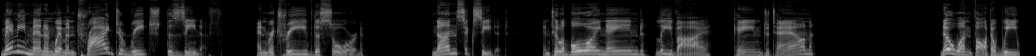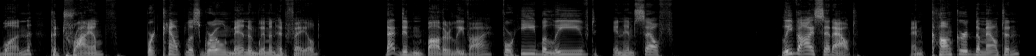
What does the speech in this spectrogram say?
Many men and women tried to reach the zenith and retrieve the sword. None succeeded until a boy named Levi came to town. No one thought a wee one could triumph where countless grown men and women had failed. That didn't bother Levi, for he believed in himself. Levi set out and conquered the mountain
